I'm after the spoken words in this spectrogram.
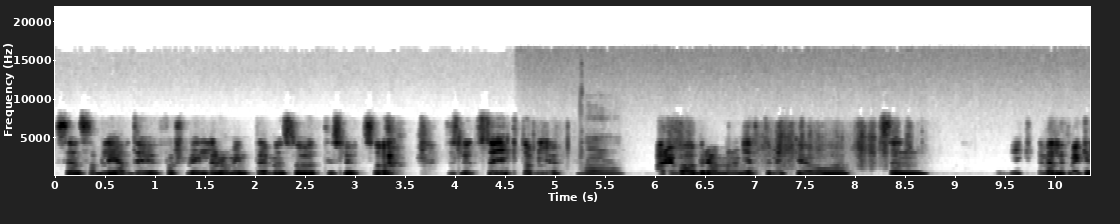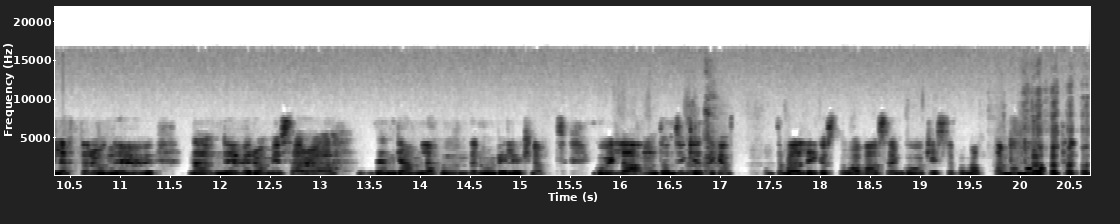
sen så blev det ju, först ville de inte men så till slut så, till slut så gick de ju. Ja. Hade ju bara berömma dem jättemycket och sen gick det väldigt mycket lättare och Mm. nu, när, nu är de ju så här, äh, den gamla hunden hon vill ju knappt gå i land. Hon tycker Ja. att det är ganska skönt att bara ligga och sova och sen gå och kissa på mattan på båten.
